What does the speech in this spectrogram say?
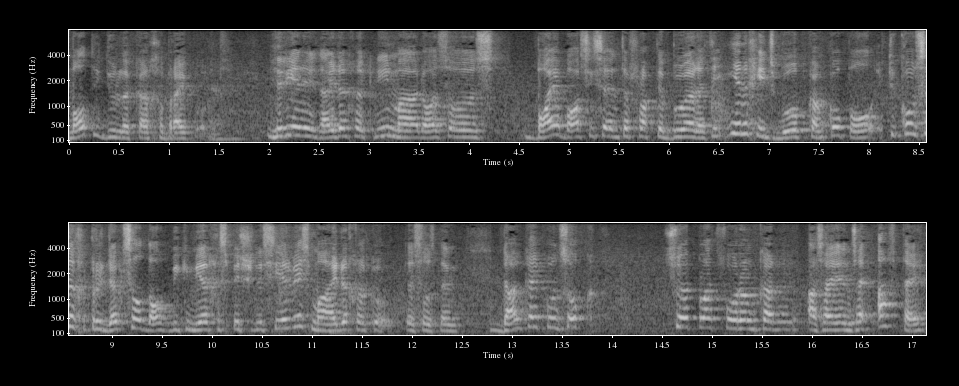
multidoele kan gebruik word. Hierdie een het huidigelik nie, maar daar's ons baie basiese intervlakte bo dat jy enigiets bo-op kan koppel. Toekomstige produk sal dalk bietjie meer gespesialiseer wees, maar huidigelik is ons ding. Dan kyk ons ook so 'n platform kan as hy in sy aftyd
